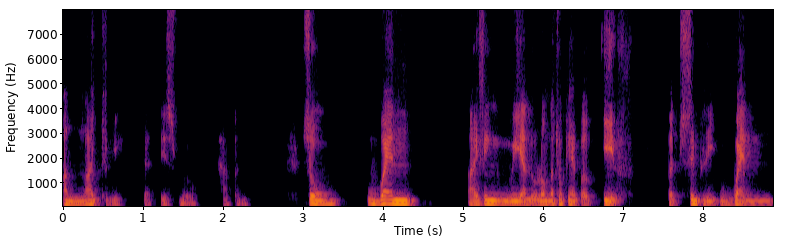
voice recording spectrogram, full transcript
unlikely that this will happen. So when I think we are no longer talking about if, but simply when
